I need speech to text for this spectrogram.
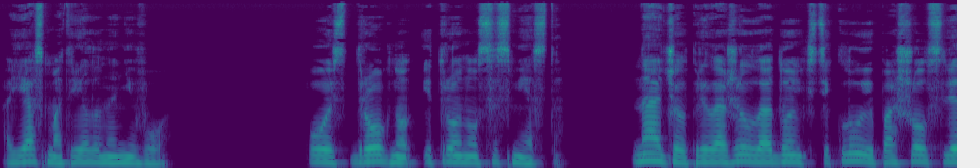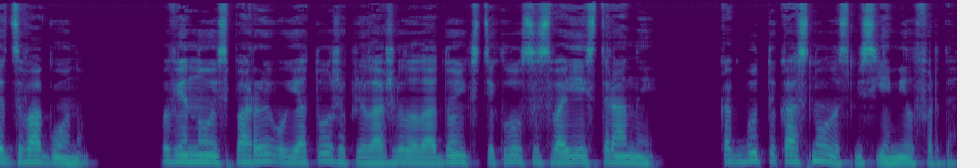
а я смотрела на него. Поезд дрогнул и тронулся с места. Найджел приложил ладонь к стеклу и пошел вслед за вагоном. Повинуясь порыву, я тоже приложила ладонь к стеклу со своей стороны, как будто коснулась месье Милфорда.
